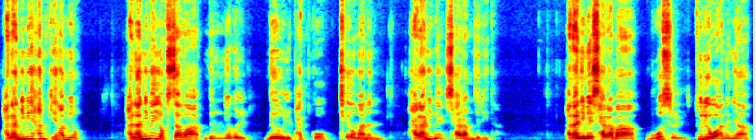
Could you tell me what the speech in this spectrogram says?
하나님이 함께하며 하나님의 역사와 능력을 늘 받고 체험하는 하나님의 사람들이다. 하나님의 사람아 무엇을 두려워하느냐?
